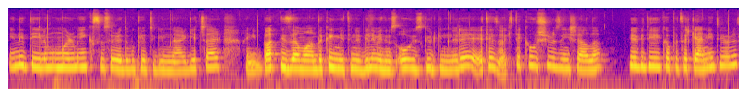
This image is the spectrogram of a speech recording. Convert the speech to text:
Yeni diyelim umarım en kısa sürede bu kötü günler geçer. Hani vakti zamanında kıymetini bilemediğimiz o üzgün günlere tez vakitte kavuşuruz inşallah. Ve videoyu kapatırken ne diyoruz?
